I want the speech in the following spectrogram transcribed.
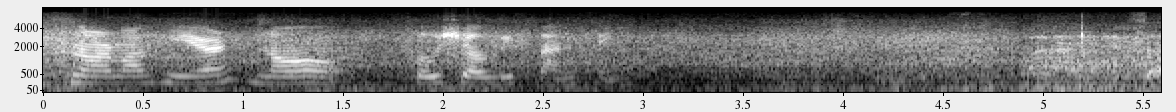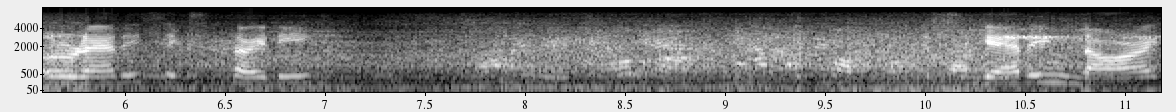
It's normal here, no social distancing. It's already 6.30. It's getting dark.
